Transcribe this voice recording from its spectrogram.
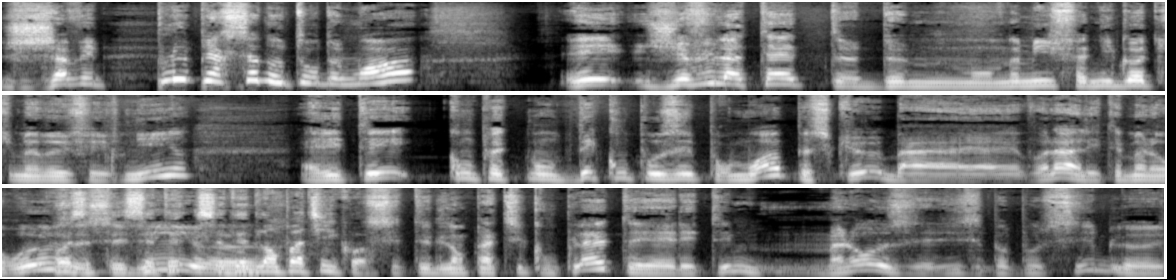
J'avais plus personne autour de moi, et j'ai vu la tête de mon amie Fanny Gott qui m'avait fait venir. Elle était complètement décomposée pour moi parce que bah voilà, elle était malheureuse. Ouais, c'était c'était euh, de l'empathie, quoi. c'était de l'empathie complète et elle était malheureuse. Elle dit c'est pas possible.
